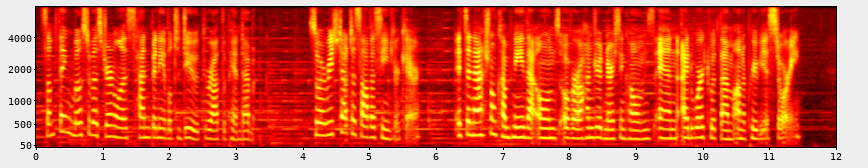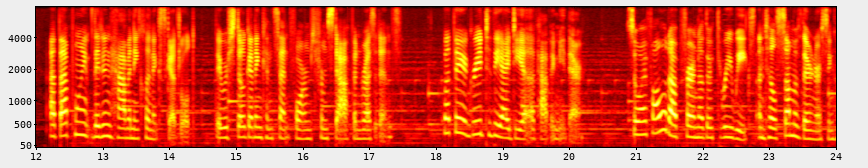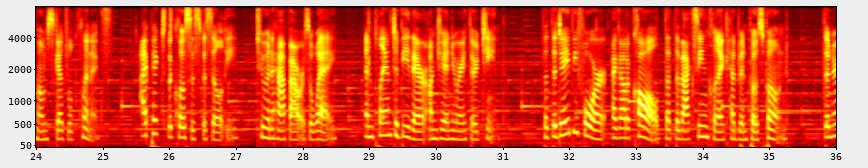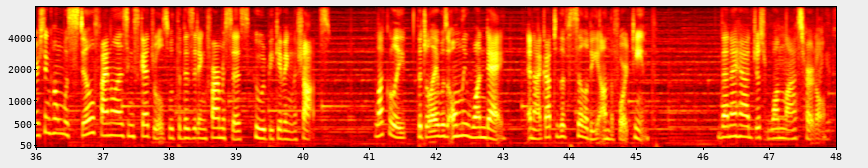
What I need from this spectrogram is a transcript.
something most of us journalists hadn't been able to do throughout the pandemic. So I reached out to Sava Senior Care, it's a national company that owns over 100 nursing homes, and I'd worked with them on a previous story. At that point, they didn't have any clinics scheduled. They were still getting consent forms from staff and residents. But they agreed to the idea of having me there. So I followed up for another three weeks until some of their nursing homes scheduled clinics. I picked the closest facility, two and a half hours away, and planned to be there on January 13th. But the day before, I got a call that the vaccine clinic had been postponed. The nursing home was still finalizing schedules with the visiting pharmacists who would be giving the shots. Luckily, the delay was only one day, and I got to the facility on the 14th. Then I had just one last hurdle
